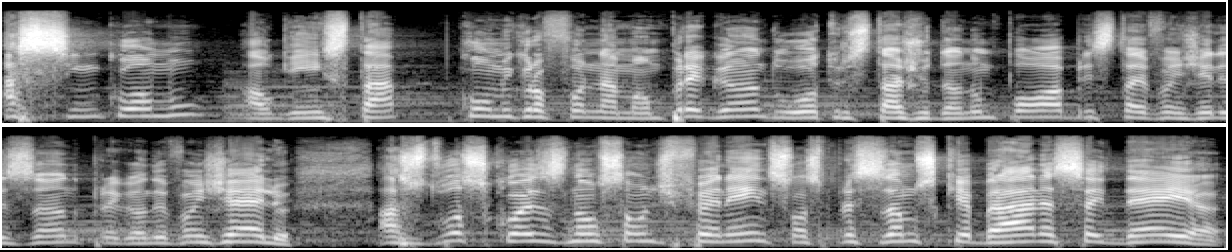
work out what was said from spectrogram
Assim como alguém está com o microfone na mão pregando, o outro está ajudando um pobre, está evangelizando, pregando o evangelho. As duas coisas não são diferentes, nós precisamos quebrar essa ideia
